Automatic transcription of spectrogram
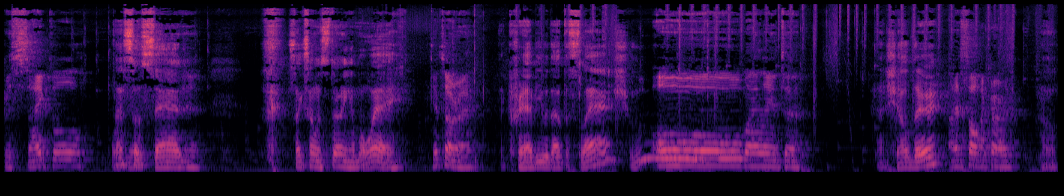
Recycle. That's so sad. Yeah. It's like someone's throwing him away. It's all right. The Krabby without the slash. Ooh. Oh, my Lanta. A Shellder. I saw the card. Oh,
